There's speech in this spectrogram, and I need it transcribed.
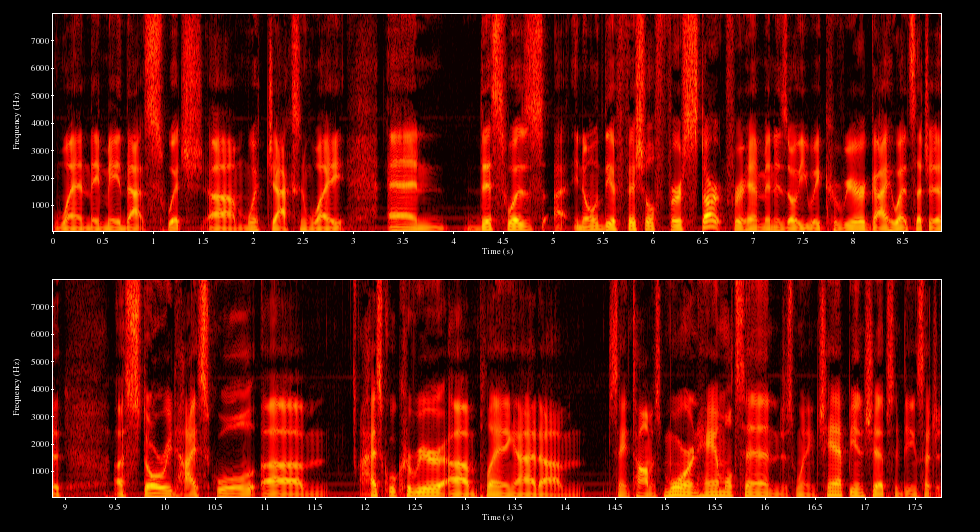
when they made that switch um, with Jackson White, and this was uh, you know the official first start for him in his OUA career. A guy who had such a a storied high school um, high school career, um, playing at um, St. Thomas More in Hamilton, and just winning championships and being such a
